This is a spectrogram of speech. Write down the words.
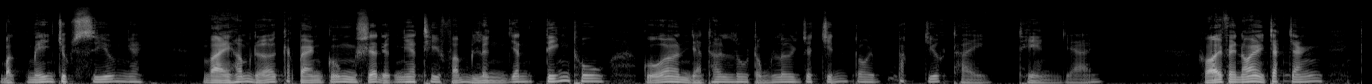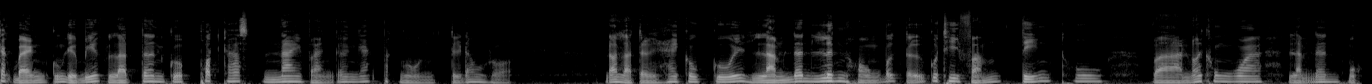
Bật mí chút xíu nha. Vài hôm nữa các bạn cũng sẽ được nghe thi phẩm lừng danh tiếng thu của nhà thơ Lưu Trọng Lư cho chính tôi bắt chước thầy thiền giải. Khỏi phải nói chắc chắn, các bạn cũng đều biết là tên của podcast Nai Vàng Ngơ Ngác bắt nguồn từ đâu rồi. Đó là từ hai câu cuối, làm nên linh hồn bất tử của thi phẩm Tiếng Thu và nói không qua, làm nên một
